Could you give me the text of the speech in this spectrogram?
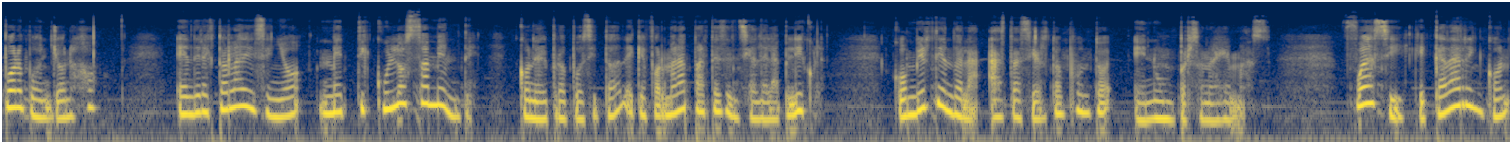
por Bon Joon-ho. El director la diseñó meticulosamente con el propósito de que formara parte esencial de la película, convirtiéndola hasta cierto punto en un personaje más. Fue así que cada rincón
